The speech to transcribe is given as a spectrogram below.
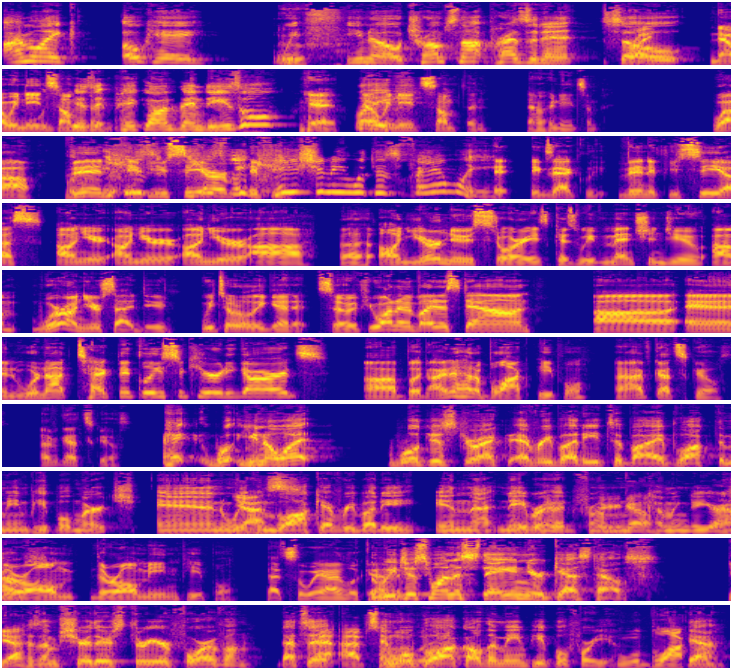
I'm like, okay, we, Oof. you know, Trump's not president, so Now we need something. is it pick on Vin Diesel? yeah. now we need something. Now we need some. Wow, Vin, He's- if you see our if you, vacationing with his family. Exactly, Vin, if you see us on your on your on your uh, uh on your news stories because we've mentioned you, um, we're on your side, dude. We totally get it. So if you want to invite us down, uh, and we're not technically security guards, uh, but I know how to block people. I've got skills. I've got skills. Hey, well, you know what? We'll just direct everybody to buy Block the Mean People merch, and we Yes. can block everybody in that neighborhood from coming to your house. They're all they're all mean people. That's the way I look at we it. We just want to stay in your guest house yeah, because I'm sure there's three or four of them. That's it. A- absolutely. And we'll block all the mean people for you. we'll block Yeah. them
